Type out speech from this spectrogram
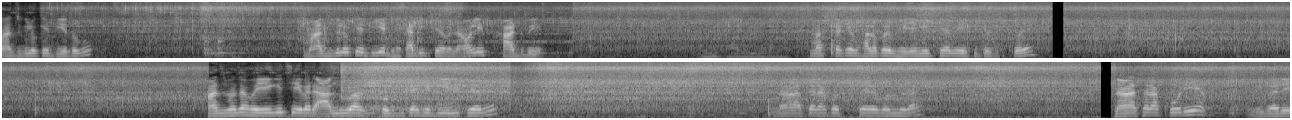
মাছগুলোকে দিয়ে দেবো। মাছগুলোকে দিয়ে ঢেকা দিতে হবে, না হলে ফাটবে। মাছটাকে ভালো করে ভেজে নিতে হবে এপিট করে। মাছ ভাজা হয়ে গেছে, এবার আলু আর সবজিটাকে দিয়ে দিতে হবে। নাড়াচাড়া করতে হবে বন্ধুরা। নাড়াচাড়া করে এবারে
